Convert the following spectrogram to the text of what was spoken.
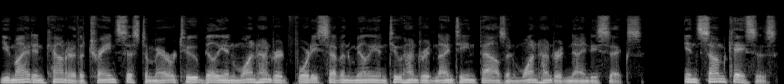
you might encounter the train system error 2147219,196. In some cases,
